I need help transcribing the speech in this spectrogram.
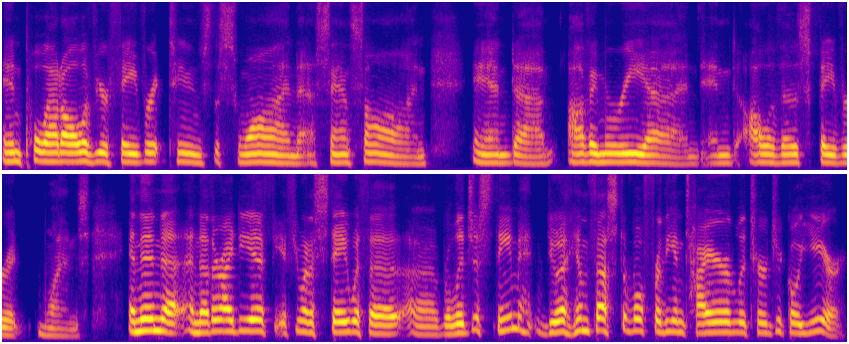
and pull out all of your favorite tunes: the Swan, uh, Saint-Saëns, and uh, Ave Maria, and and all of those favorite ones. And then uh, another idea, if, if you want to stay with a, a, religious theme, do a hymn festival for the entire liturgical year.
